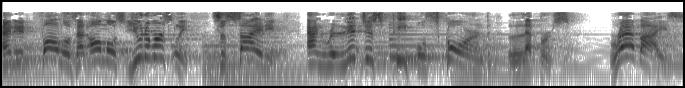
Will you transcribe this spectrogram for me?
And it follows that almost universally society and religious people scorned lepers. Rabbis,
